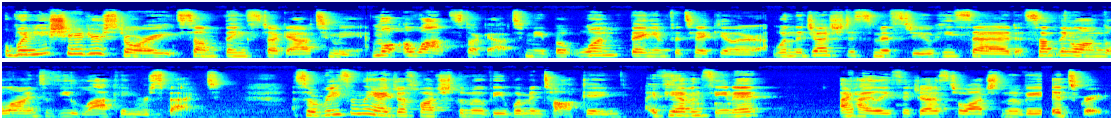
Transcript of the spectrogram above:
when you shared your story, something stuck out to me. Well, a lot stuck out to me, but one thing in particular. When the judge dismissed you, he said something along the lines of you lacking respect. So recently, I just watched the movie Women Talking. If you haven't seen it, I highly suggest to watch the movie. It's great.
